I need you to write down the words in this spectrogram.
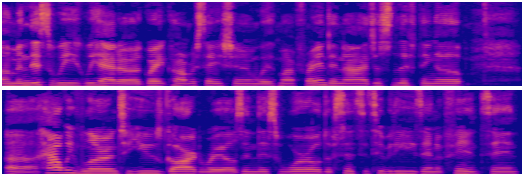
Um, and this week we had a great conversation with my friend and I, just lifting up uh, how we've learned to use guardrails in this world of sensitivities and offense. And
